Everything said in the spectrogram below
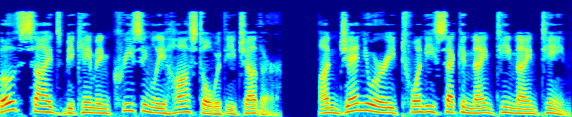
Both sides became increasingly hostile with each other. On January 22, 1919,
